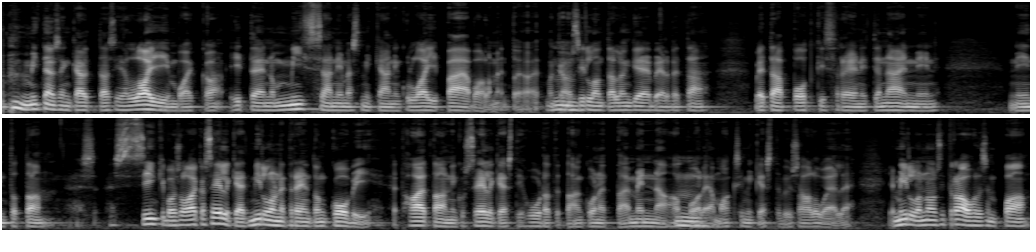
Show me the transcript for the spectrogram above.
miten sen käyttää siihen lajiin, vaikka itse en ole missään nimessä mikään niin kuin lajipäävalmentaja. Et mä käyn mm. silloin tällöin GBL vetää, vetää potkisreenit ja näin, niin, niin tota, siinkin voisi olla aika selkeä, että milloin ne treenit on kovi. Että haetaan niin kuin selkeästi, huudatetaan konetta ja mennään hapoille mm. ja maksimikestävyysalueelle. Ja milloin on sitten rauhallisempaa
